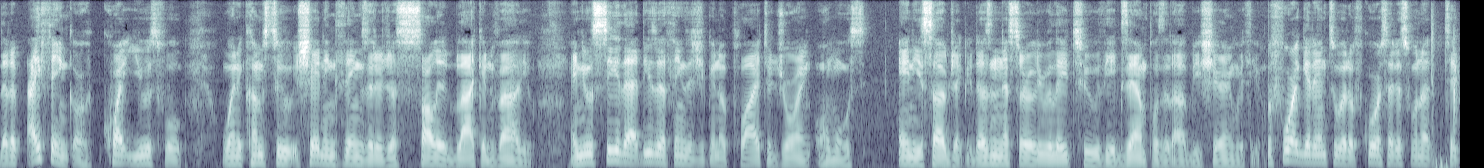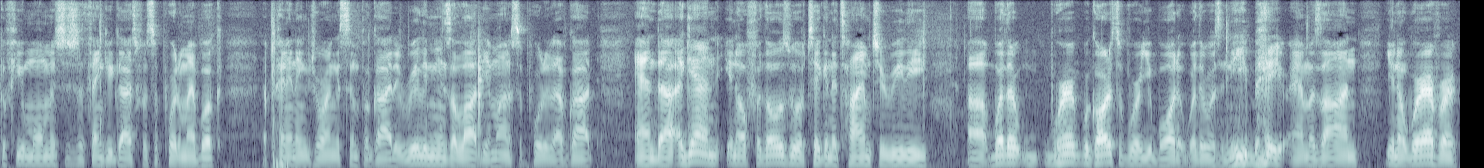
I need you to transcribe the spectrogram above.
that I think are quite useful when it comes to shading things that are just solid black in value. And you'll see that these are things that you can apply to drawing almost any subject. It doesn't necessarily relate to the examples that I'll be sharing with you. Before I get into it, of course, I just want to take a few moments just to thank you guys for supporting my book, A Pen and Ink Drawing a Simple Guide. It really means a lot, the amount of support that I've got. And uh, again, you know, for those who have taken the time to really uh, whether where regardless of where you bought it, whether it was an eBay or Amazon, you know, wherever.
